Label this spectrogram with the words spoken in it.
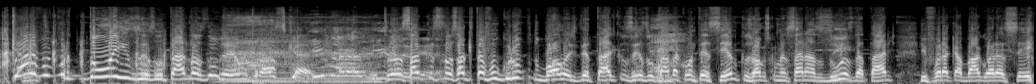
Cara, foi por dois resultados, nós não ganhamos o troço, cara. Que maravilha. Tu não sabe que, tu não sabe que tava o grupo do bola de tarde, com os resultados acontecendo, que os jogos começaram às duas da tarde e foram acabar agora às seis,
